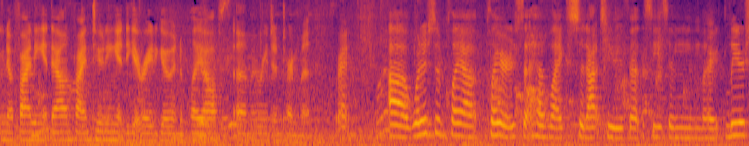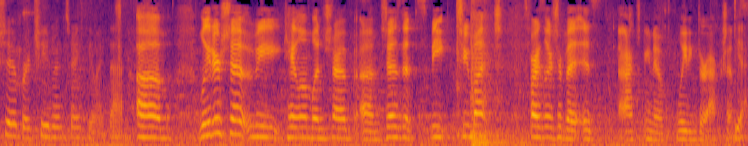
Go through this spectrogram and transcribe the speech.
you know finding it down, fine tuning it to get ready to go into playoffs um, and region tournament. Right. Uh, what are some play out players that have like stood out to you throughout the season, like leadership or achievements or anything like that? Um, leadership would be Kaylin Blindstrub. Um, she doesn't speak too much as far as leadership, but is act, you know leading through actions Yeah.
